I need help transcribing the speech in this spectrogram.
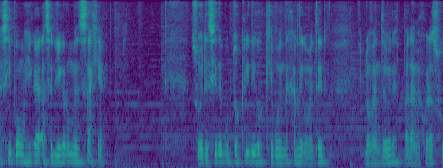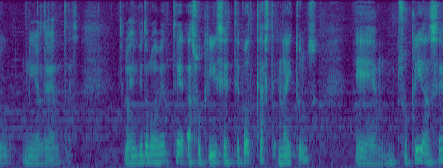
así podemos hacer llegar un mensaje sobre siete puntos críticos que pueden dejar de cometer los vendedores para mejorar su nivel de ventas. Los invito nuevamente a suscribirse a este podcast en iTunes. Eh, suscríbanse.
